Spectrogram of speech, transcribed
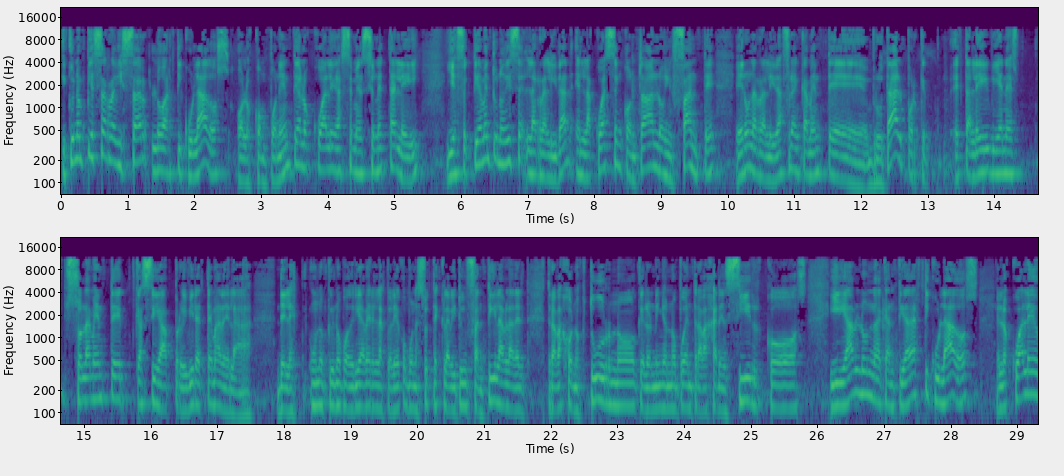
y que uno empieza a revisar los articulados o los componentes a los cuales hace mención esta ley y efectivamente uno dice la realidad en la cual se encontraban los infantes era una realidad francamente brutal porque esta ley viene solamente casi a prohibir el tema de la de uno que uno podría ver en la actualidad como una suerte de esclavitud infantil, habla del trabajo nocturno, que los niños no pueden trabajar en circos, y habla una cantidad de articulados en los cuales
